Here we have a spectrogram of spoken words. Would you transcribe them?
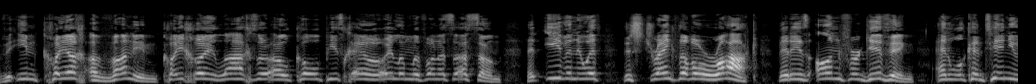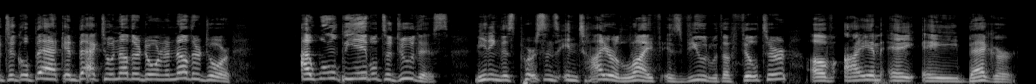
V'im koyach avanim, koychoy lachzor al kol oilam asam. That even with the strength of a rock that is unforgiving and will continue to go back and back to another door and another door, I won't be able to do this. Meaning this person's entire life is viewed with a filter of I am a, a beggar.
